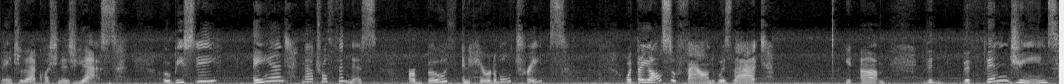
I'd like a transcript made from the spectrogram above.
The answer to that question is yes. Obesity and natural thinness are both inheritable traits. What they also found was that um, the, the thin genes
